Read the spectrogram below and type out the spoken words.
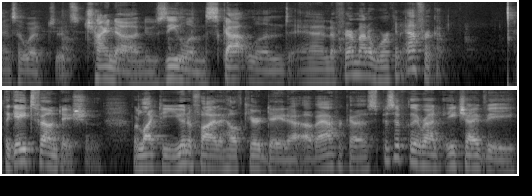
And so it's China, New Zealand, Scotland, and a fair amount of work in Africa. The Gates Foundation would like to unify the healthcare data of Africa, specifically around HIV,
